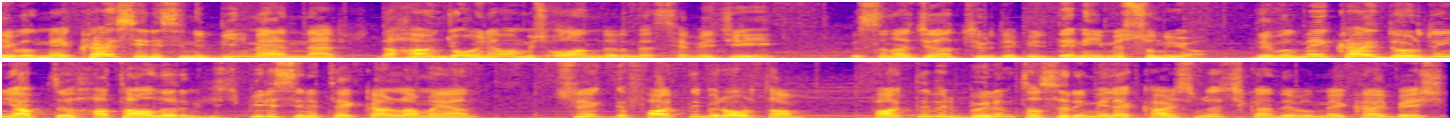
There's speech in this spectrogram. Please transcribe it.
Devil May Cry serisini bilmeyenler daha önce oynamamış olanların da seveceği, ısınacağı türde bir deneyimi sunuyor. Devil May Cry 4'ün yaptığı hataların hiçbirisini tekrarlamayan, sürekli farklı bir ortam, farklı bir bölüm tasarımı ile karşımıza çıkan Devil May Cry 5,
